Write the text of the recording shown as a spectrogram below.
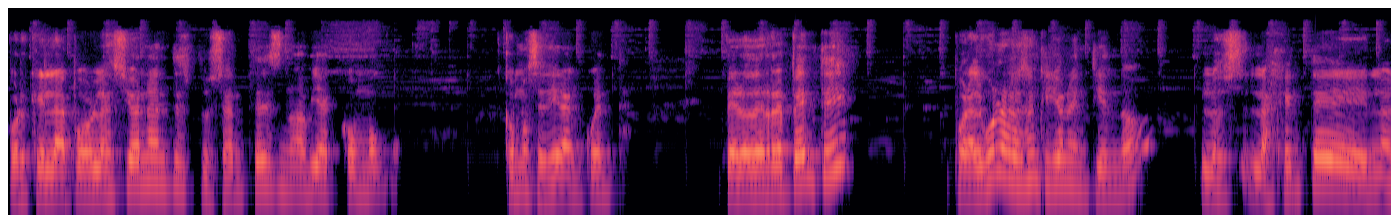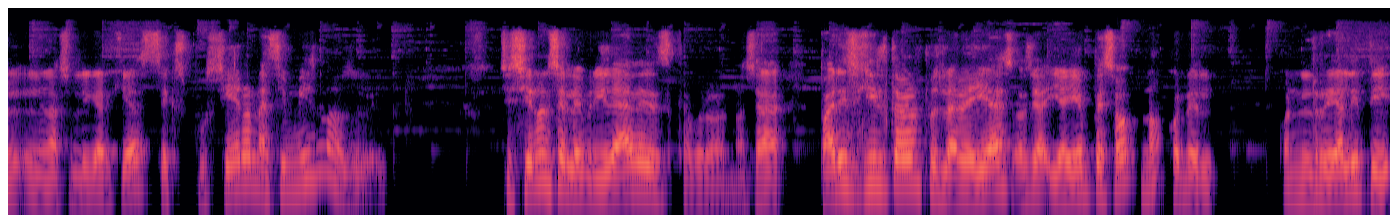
Porque la población antes, pues antes no había cómo, cómo se dieran cuenta. Pero de repente, por alguna razón que yo no entiendo, los, la gente en, la- en las oligarquías se expusieron a sí mismos, se hicieron celebridades, cabrón. O sea, Paris Hilton, pues la veías, o sea, y ahí empezó, ¿no? Con el, con el reality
